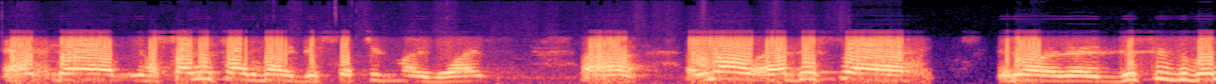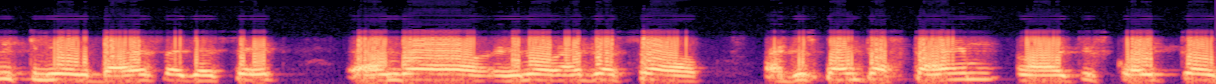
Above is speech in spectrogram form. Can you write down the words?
And uh, sorry for my disrupting my voice. Uh, you know, at this, uh, you know, this is a very clear bias, as I said, and uh, you know, at this uh, at this point of time, uh, it is quite uh,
